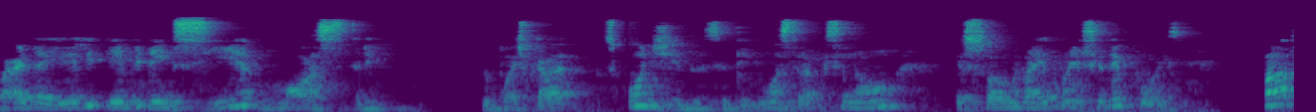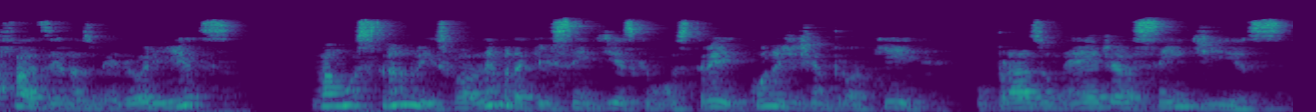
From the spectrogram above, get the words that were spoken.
Guarda ele, evidencia, mostre. Não pode ficar escondido. Você tem que mostrar, porque senão o pessoal não vai reconhecer depois. Vá fazendo as melhorias e vá mostrando isso. Fala, lembra daqueles 100 dias que eu mostrei? Quando a gente entrou aqui, o prazo médio era 100 dias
